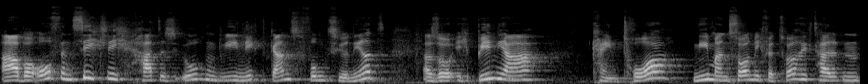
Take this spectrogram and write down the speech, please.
aber offensichtlich hat es irgendwie nicht ganz funktioniert. Also ich bin ja kein Tor, niemand soll mich für töricht halten,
